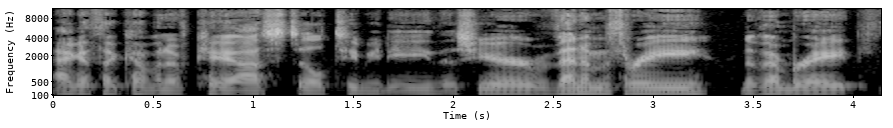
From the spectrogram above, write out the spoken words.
Agatha Coven of Chaos, still TBD this year. Venom 3, November 8th.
